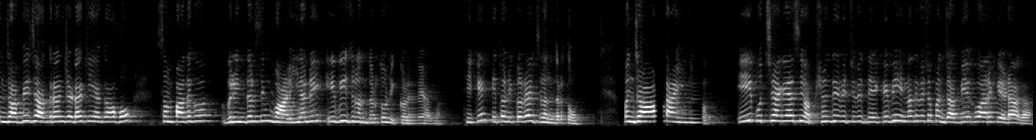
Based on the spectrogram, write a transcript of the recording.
ਪੰਜਾਬੀ ਜਾਗਰਣ ਜਿਹੜਾ ਕੀ ਹੈਗਾ ਉਹ ਸੰਪਾਦਕ ਵਰਿੰਦਰ ਸਿੰਘ ਵਾਲੀਆ ਨੇ, ਇਹ ਵੀ ਜਲੰਧਰ ਤੋਂ ਨਿਕਲ ਹੈਗਾ। ਠੀਕ ਹੈ? ਕਿੱਥੋਂ ਨਿਕਲ ਰਿਹਾ ਜਲੰਧਰ ਤੋਂ। ਪੰਜਾਬ ਟਾਈਮਜ਼ ਇਹ ਪੁੱਛਿਆ ਗਿਆ ਸੀ ਆਪਸ਼ਨ ਦੇ ਵਿੱਚ ਵੀ ਦੇ ਕੇ ਵੀ ਇਹਨਾਂ ਦੇ ਵਿੱਚੋਂ ਪੰਜਾਬੀ ਅਖਬਾਰ ਕਿਹੜਾ ਹੈਗਾ।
